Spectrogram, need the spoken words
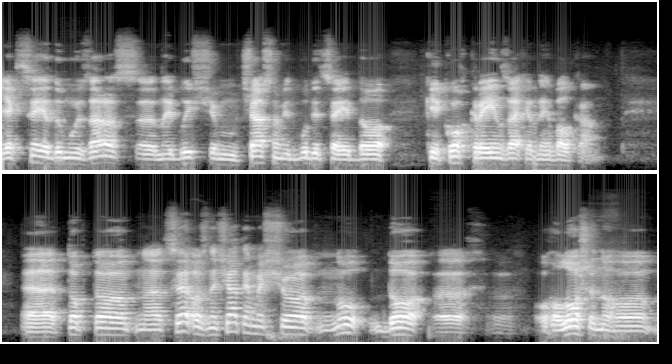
як це, я думаю, зараз найближчим часом відбудеться і до кількох країн Західних Балкан. Тобто, це означатиме, що ну, до оголошеного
